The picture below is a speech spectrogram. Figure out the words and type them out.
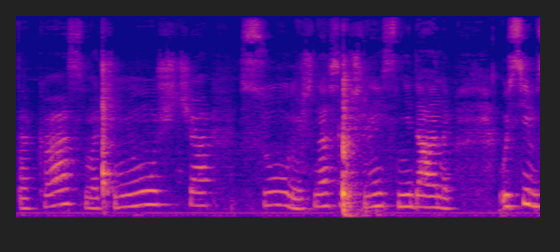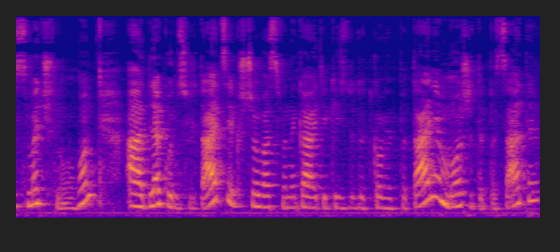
така смачнюща суміш, на смачний сніданок. Усім смачного. А для консультації, якщо у вас виникають якісь додаткові питання, можете писати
